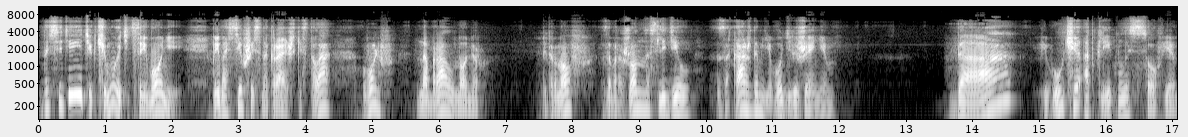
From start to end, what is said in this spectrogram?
Да сидите, к чему эти церемонии? Примостившись на краешке стола, Вольф набрал номер. Петрунов завороженно следил за каждым его движением. «Да?» — певуче откликнулась Софья.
